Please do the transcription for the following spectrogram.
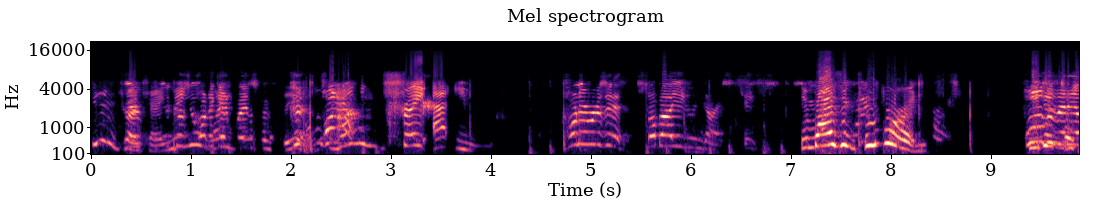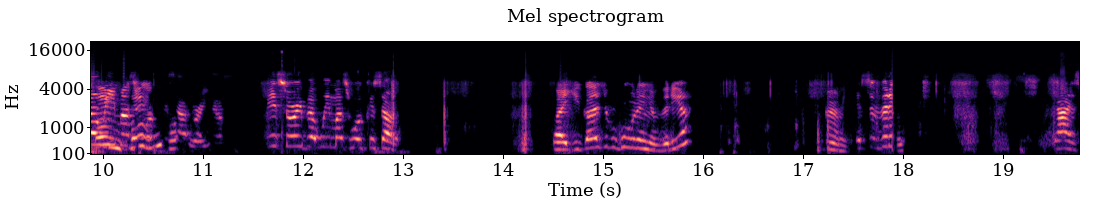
You didn't try Yeah, to tag me. because You were Conner way gave us- over there. I was running straight at you. Conner is in. Stop arguing, guys. Jeez. Then why isn't Cooper in? Pause did the the video. We same must thing. work this out right now. Yeah, sorry, but we must work this out. Wait, you guys are recording a video? Um, it's a video. Guys,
